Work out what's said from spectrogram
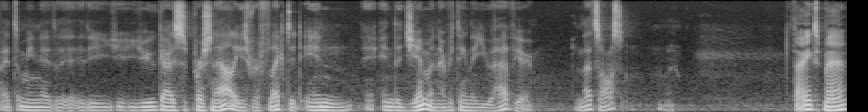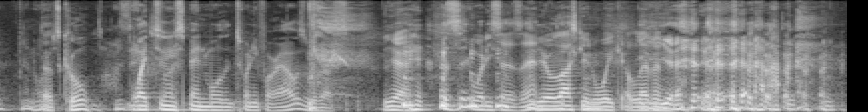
It's, I mean, it, it, you you guys' personality is reflected in in the gym and everything that you have here, and that's awesome. Thanks, man. Yeah, no That's cool. wait till you spend more than 24 hours with us. Yeah. Let's see what he says then. yeah, we'll ask you in week 11. Yeah.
